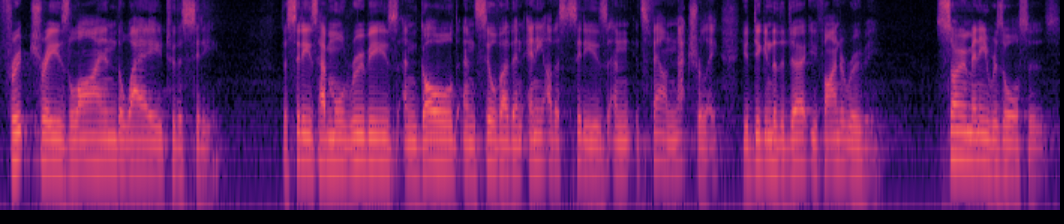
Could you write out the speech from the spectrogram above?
Fruit trees line the way to the city. The cities have more rubies and gold and silver than any other cities, and it's found naturally. You dig into the dirt, you find a ruby. So many resources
